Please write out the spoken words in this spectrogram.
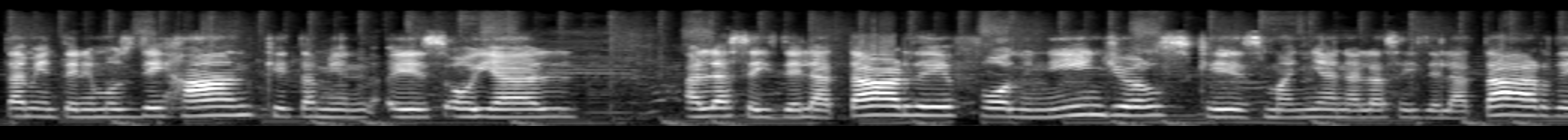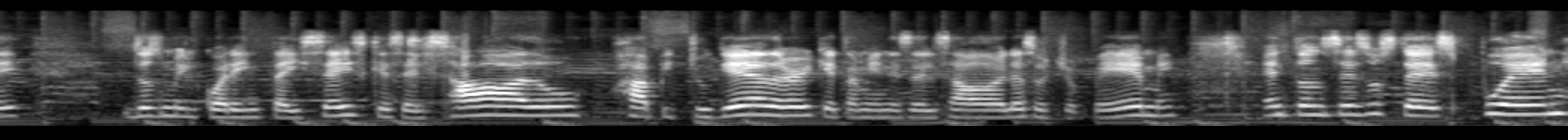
También tenemos The Hand, que también es hoy a las 6 de la tarde. Fallen Angels, que es mañana a las 6 de la tarde. 2046, que es el sábado, Happy Together, que también es el sábado a las 8 pm. Entonces ustedes pueden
